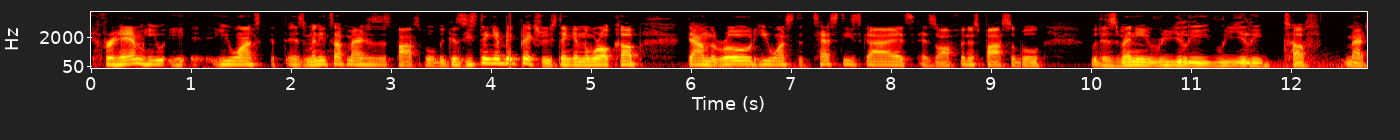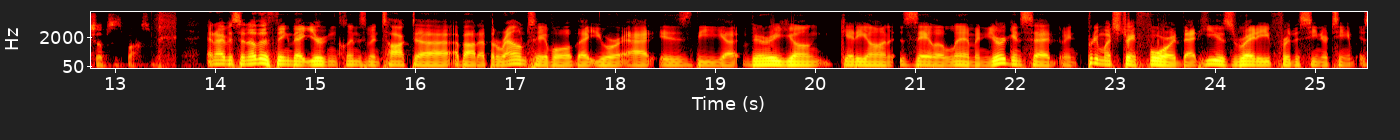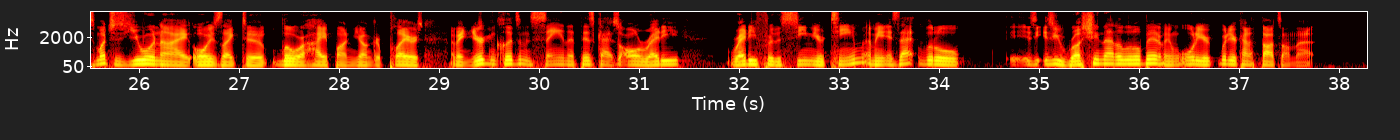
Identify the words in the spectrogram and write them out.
for him he, he he wants as many tough matches as possible because he's thinking big picture. He's thinking the World Cup down the road. He wants to test these guys as often as possible with as many really really tough matchups as possible. And Ives, another thing that Jurgen Klinsmann talked uh, about at the roundtable that you were at is the uh, very young Gideon Zelalem. And Jurgen said, I mean, pretty much straightforward, that he is ready for the senior team. As much as you and I always like to lower hype on younger players, I mean, Jurgen Klinsmann saying that this guy's already ready for the senior team. I mean, is that little is is he rushing that a little bit? I mean, what are your what are your kind of thoughts on that?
